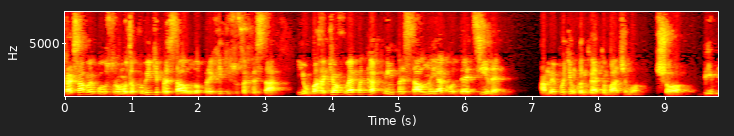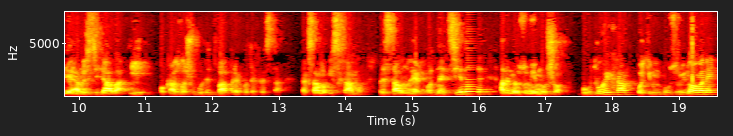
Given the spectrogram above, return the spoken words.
Так само, як було в старому заповіті, представлено прихід Ісуса Христа. І в багатьох випадках Він представлений як одне ціле. А ми потім конкретно бачимо, що Біблія розділяла і показувала, що буде два приходи Христа. Так само і з храмом. Представлено як одне ціле, але ми розуміємо, що був другий храм, потім він був зруйнований.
